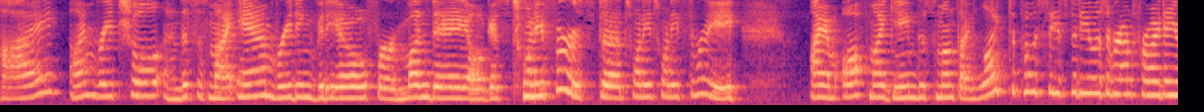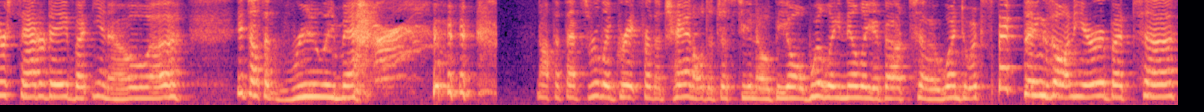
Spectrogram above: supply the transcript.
Hi, I'm Rachel, and this is my AM reading video for Monday, August 21st, uh, 2023. I am off my game this month. I like to post these videos around Friday or Saturday, but you know, uh, it doesn't really matter. Not that that's really great for the channel to just, you know, be all willy-nilly about uh, when to expect things on here, but uh,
